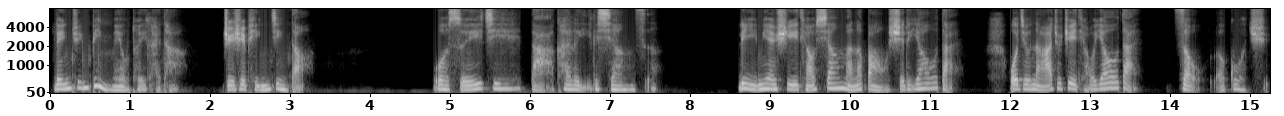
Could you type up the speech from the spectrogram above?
林君并没有推开他，只是平静道：“我随即打开了一个箱子，里面是一条镶满了宝石的腰带，我就拿着这条腰带走了过去。”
